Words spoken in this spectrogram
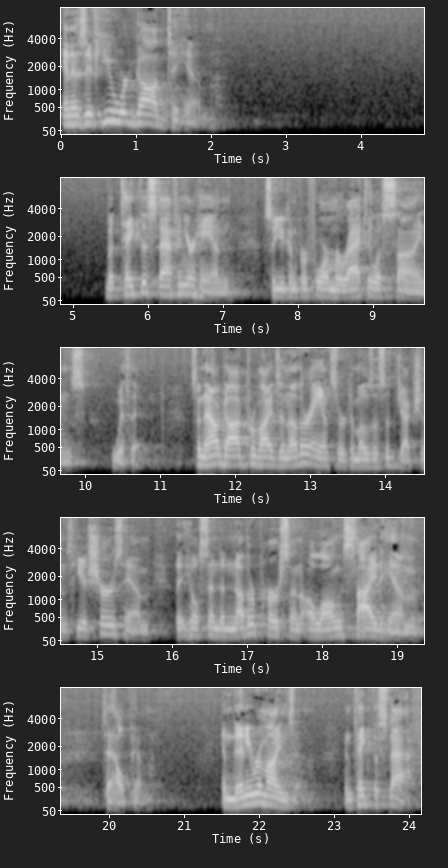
and as if you were God to him. But take this staff in your hand so you can perform miraculous signs with it. So now God provides another answer to Moses' objections. He assures him that he'll send another person alongside him to help him. And then he reminds him, and take the staff.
